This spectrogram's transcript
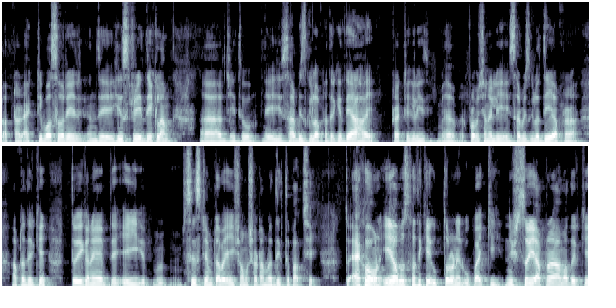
আপনার একটি বছরের যে হিস্ট্রি দেখলাম যেহেতু এই সার্ভিসগুলো আপনাদেরকে দেয়া হয় প্র্যাকটিক্যালি প্রফেশনালি এই সার্ভিসগুলো দিয়ে আপনারা, আপনাদেরকে, তো এখানে এই সিস্টেমটা বা এই সমস্যাটা আমরা দেখতে পাচ্ছি। তো এখন এই অবস্থা থেকে উত্তরণের উপায় কি? নিশ্চয়ই আপনারা আমাদেরকে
